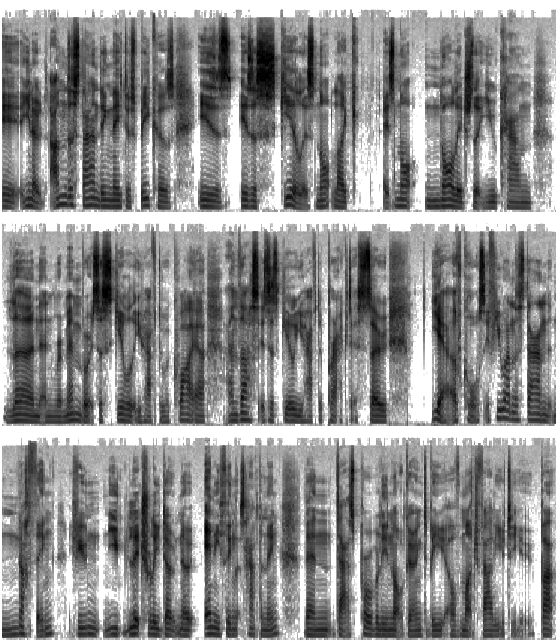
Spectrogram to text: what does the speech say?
eh, you know understanding native speakers is is a skill. It's not like it's not knowledge that you can learn and remember, it's a skill that you have to acquire, and thus it's a skill you have to practice. So yeah, of course, if you understand nothing, if you you literally don't know anything that's happening, then that's probably not going to be of much value to you. But,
